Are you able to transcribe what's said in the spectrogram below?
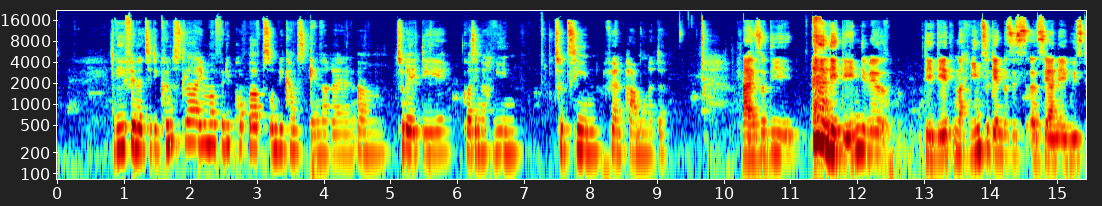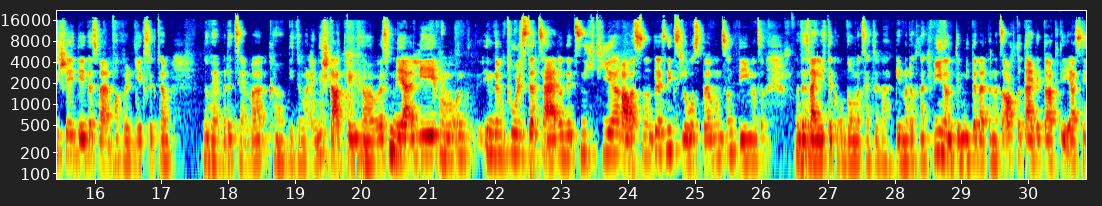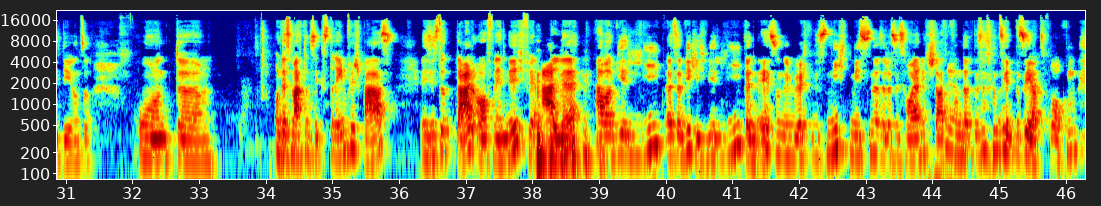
Wie findet ihr die Künstler immer für die Pop-ups und wie kam es generell ähm, zu der Idee, quasi nach Wien zu ziehen für ein paar Monate? Also die, die Ideen, die wir, die Idee nach Wien zu gehen, das ist eine sehr eine egoistische Idee. Das war einfach, weil wir gesagt haben, November, Dezember kann man bitte mal in die Stadt gehen, kann man was mehr erleben und in dem Puls der Zeit und jetzt nicht hier heraus und da ist nichts los bei uns und Ding und so. Und das war eigentlich der Grund, warum wir gesagt haben, gehen wir doch nach Wien und den Mitarbeitern hat es auch total getaugt, die erste Idee und so. Und, ähm, und das macht uns extrem viel Spaß. Es ist total aufwendig für alle, aber wir lieben, also wirklich, wir lieben es und wir möchten es nicht missen. Also, dass es heuer nicht stattgefunden Ja. hat, das hat uns echt das Herz gebrochen,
